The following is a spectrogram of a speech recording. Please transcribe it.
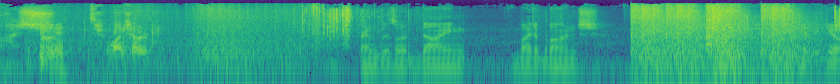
Ah shit. One shot. Friendlies are dying by the bunch. There we go.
